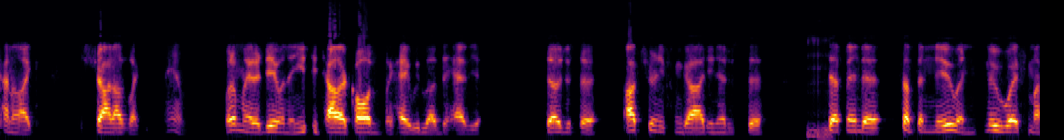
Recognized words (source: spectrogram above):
kind of like shot. I was like, "Damn, what am I going to do?" And then UT Tyler called and was like, "Hey, we'd love to have you." So just a opportunity from God, you know, just to Mhm. step into something new and move away from my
